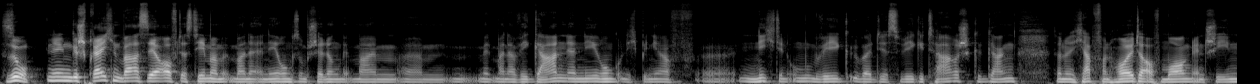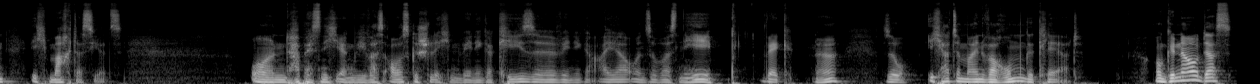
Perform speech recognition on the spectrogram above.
so, in den Gesprächen war es sehr oft das Thema mit meiner Ernährungsumstellung, mit, meinem, ähm, mit meiner veganen Ernährung und ich bin ja äh, nicht den Umweg über das Vegetarische gegangen, sondern ich habe von heute auf morgen entschieden, ich mache das jetzt. Und habe jetzt nicht irgendwie was ausgeschlichen, weniger Käse, weniger Eier und sowas. Nee, weg. Ne? So, ich hatte mein Warum geklärt. Und genau das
